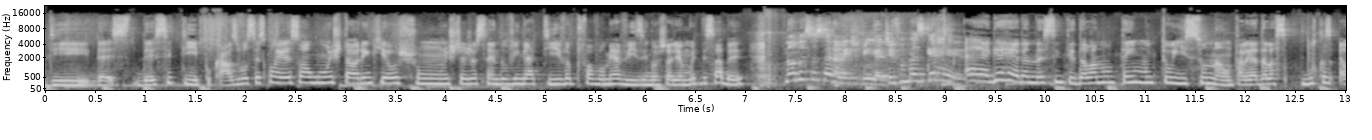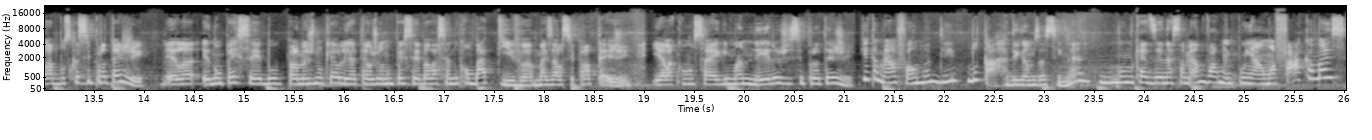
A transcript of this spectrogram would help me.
de, desse, desse tipo. Caso vocês conheçam alguma história em que Oxum esteja sendo vingativa, por favor, me avisem. Gostaria muito de saber. Não necessariamente vingativa, mas guerreira. É, guerreira nesse sentido. Ela não tem muito isso, não, tá ligado? Ela busca, ela busca se proteger. Ela, eu não percebo, pelo menos no que eu li até hoje, eu não percebo ela sendo combativa, mas ela se protege. E ela consegue maneiras de se proteger. Que também é uma forma de lutar, digamos assim, né? Não quer dizer mesma, não vai empunhar uma faca, mas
